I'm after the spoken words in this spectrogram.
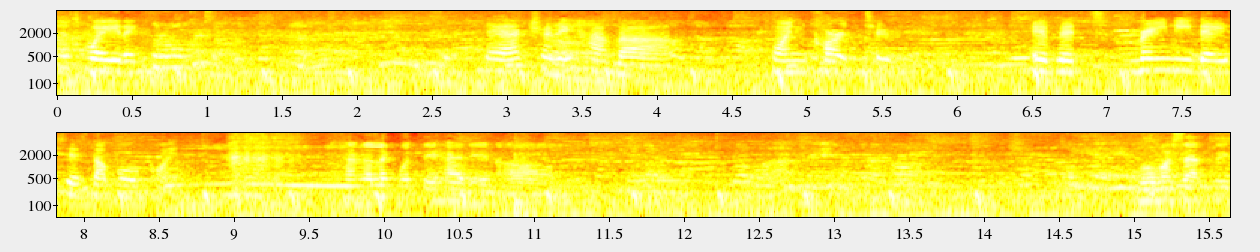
Just waiting. They actually have a point card too. If it's rainy days, it's double point. Kind of like what they had in um. What was that thing?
